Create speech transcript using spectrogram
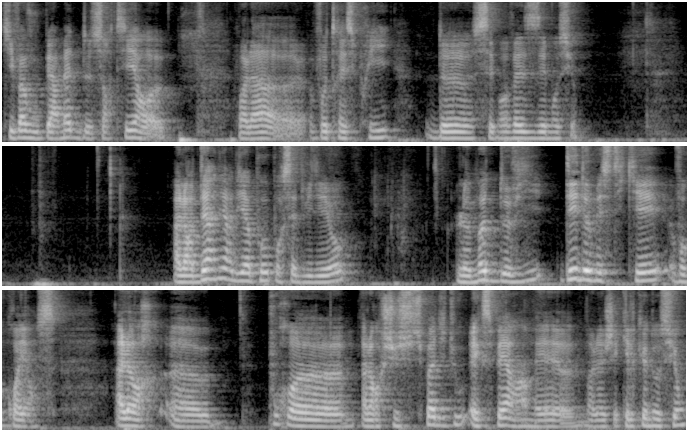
qui va vous permettre de sortir, voilà, votre esprit de ces mauvaises émotions. Alors, dernière diapo pour cette vidéo, le mode de vie, dédomestiquer vos croyances. Alors, euh, pour, euh, alors je ne suis pas du tout expert, hein, mais euh, j'ai quelques notions.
